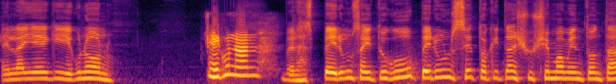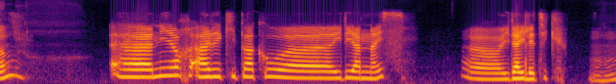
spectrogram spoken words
Elaiegi, egunon? Egunon. Beraz, Perun zaitugu, Perun ze tokitan xuxe momentontan? Uh, ni hor arekipako uh, irian naiz, uh, irailetik. Uh -huh.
